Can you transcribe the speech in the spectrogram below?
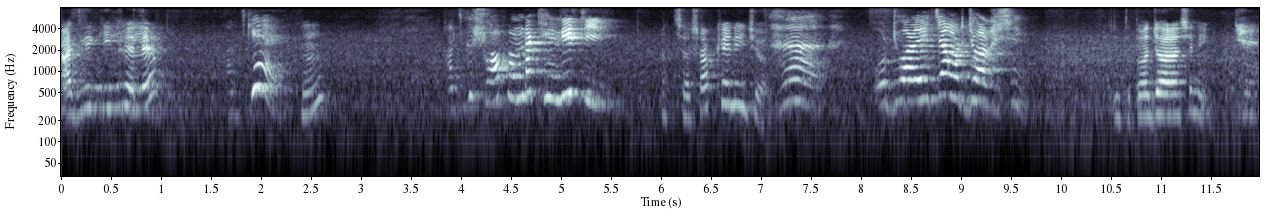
আজকে কি খেলে? আজকে? হুম? আজকে সব আমরা নিয়েছি। আচ্ছা সব খেয়ে নিয়েছো? হ্যাঁ ওর জ্বর হয়েছে আমার জ্বর আসে তো তোমার জ্বর আসেনি? হ্যাঁ।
